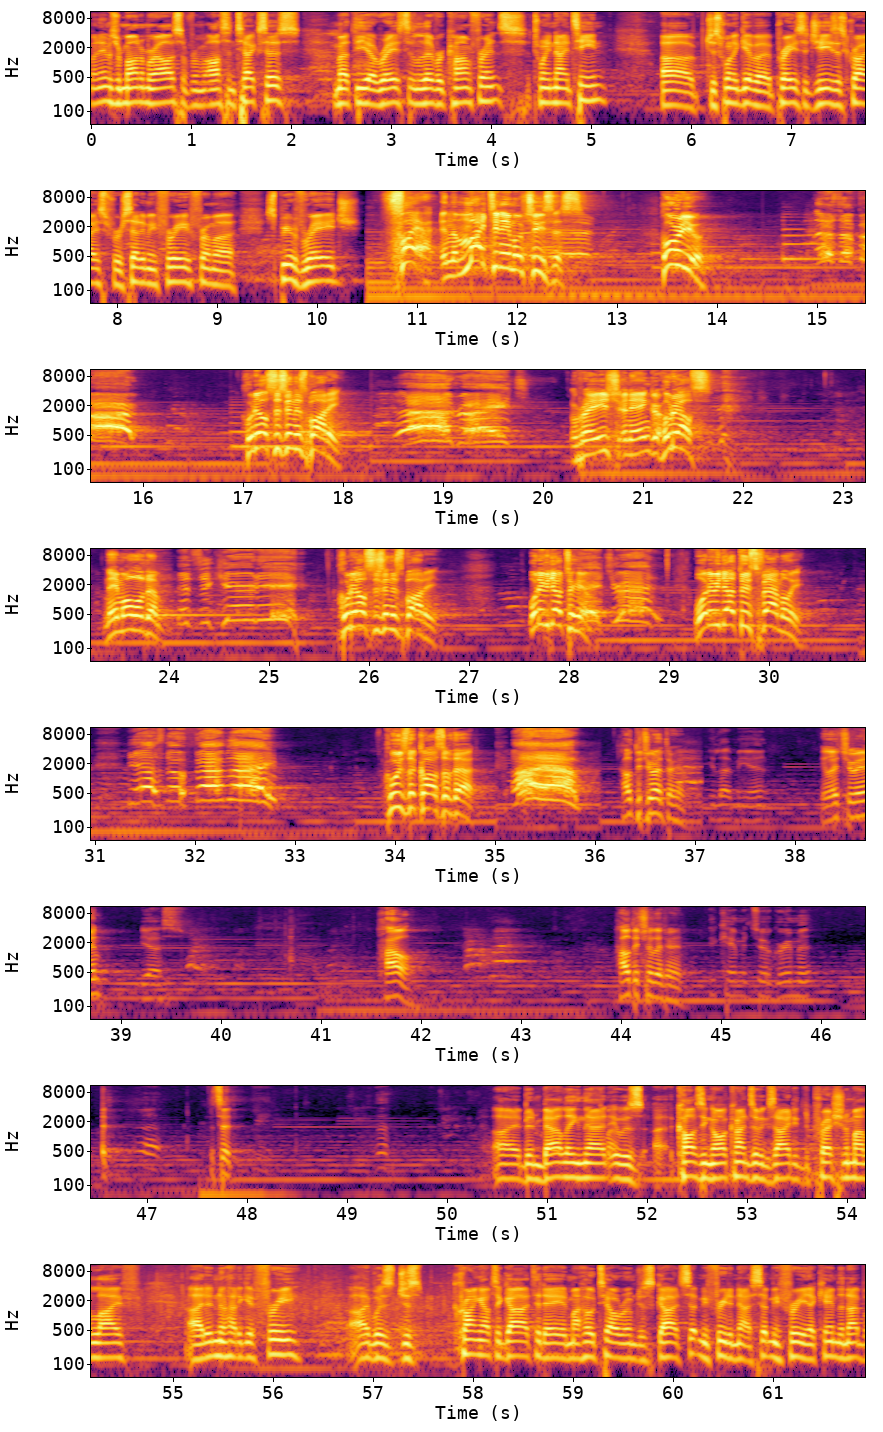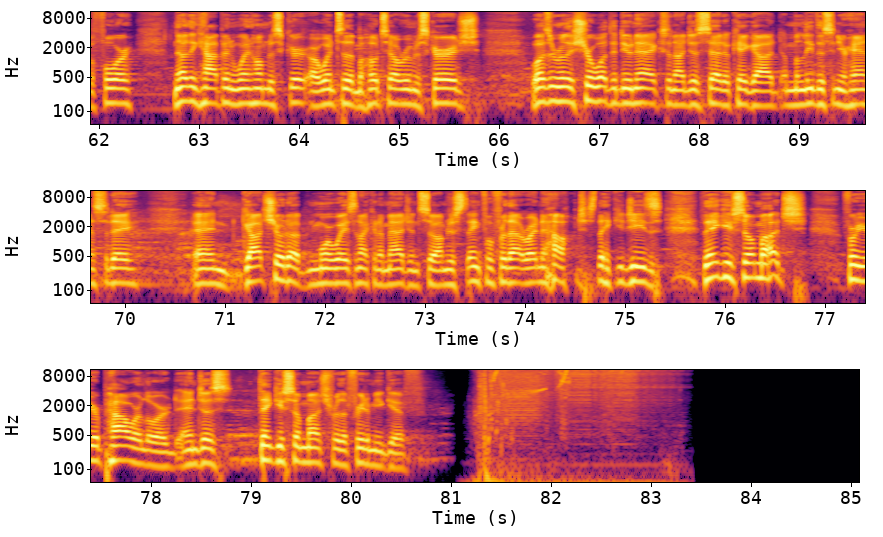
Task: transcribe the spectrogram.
My name is Romano Morales. I'm from Austin, Texas. I'm at the uh, Raise to Deliver Conference 2019. Uh, just want to give a praise to Jesus Christ for setting me free from a spirit of rage. Fire in the mighty name of Jesus. Who are you? Lucifer! Who else is in his body? Ah, rage! Rage and anger. Who else? Name all of them. Insecurity! Who else is in his body? What have you done to him? Hatred! What have you done to his family? He has no family! Who is the cause of that? I am! How did you enter him? He let me in. He let you in? Yes. How? How did you let him in? He came into agreement. That's it. I had been battling that. It was uh, causing all kinds of anxiety, depression in my life. I didn't know how to get free. I was just crying out to God today in my hotel room, just God, set me free tonight, set me free. And I came the night before, nothing happened. Went home discouraged, or went to the hotel room discouraged. Wasn't really sure what to do next, and I just said, "Okay, God, I'm gonna leave this in your hands today." And God showed up in more ways than I can imagine. So I'm just thankful for that right now. Just thank you, Jesus. Thank you so much for your power, Lord, and just thank you so much for the freedom you give.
